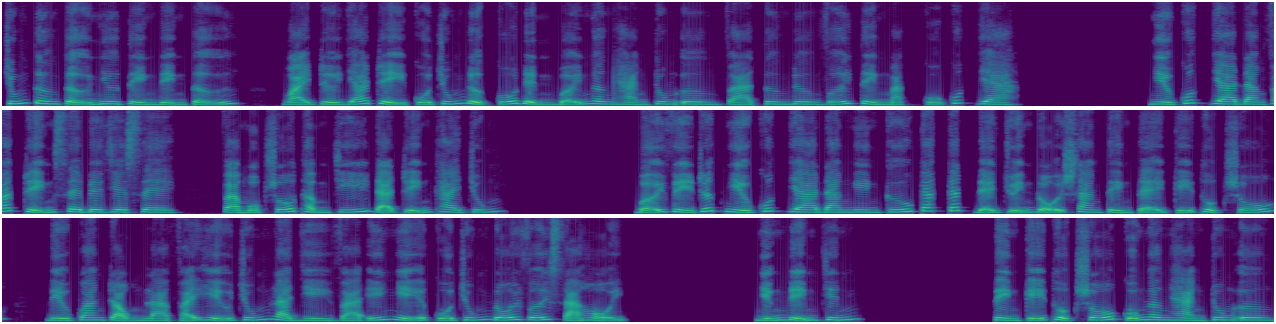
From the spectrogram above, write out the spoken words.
Chúng tương tự như tiền điện tử, ngoại trừ giá trị của chúng được cố định bởi ngân hàng trung ương và tương đương với tiền mặt của quốc gia. Nhiều quốc gia đang phát triển CBDC và một số thậm chí đã triển khai chúng. Bởi vì rất nhiều quốc gia đang nghiên cứu các cách để chuyển đổi sang tiền tệ kỹ thuật số, điều quan trọng là phải hiểu chúng là gì và ý nghĩa của chúng đối với xã hội. Những điểm chính Tiền kỹ thuật số của ngân hàng trung ương,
